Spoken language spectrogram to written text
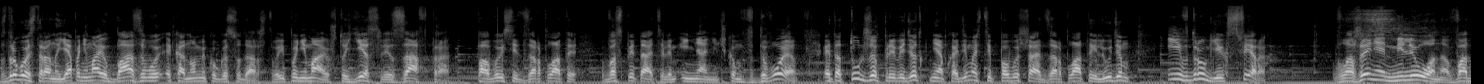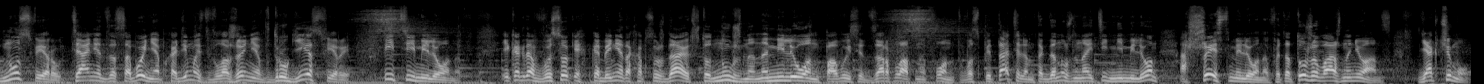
С другой стороны, я понимаю базовую экономику государства и понимаю, что если завтра повысить зарплаты воспитателям и нянечкам вдвое, это тут же приведет к необходимости повышать зарплаты людям и в других сферах. Вложение миллиона в одну сферу тянет за собой необходимость вложения в другие сферы 5 миллионов. И когда в высоких кабинетах обсуждают, что нужно на миллион повысить зарплатный фонд воспитателям, тогда нужно найти не миллион, а 6 миллионов. Это тоже важный нюанс. Я к чему?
